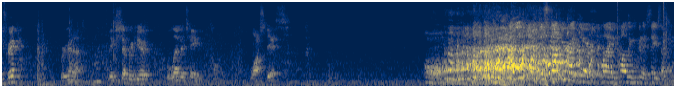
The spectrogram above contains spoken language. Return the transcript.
For our second trick, we're gonna make Shepard here levitate. Watch this. Oh. Just stop you right there. My colleague's gonna say something.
